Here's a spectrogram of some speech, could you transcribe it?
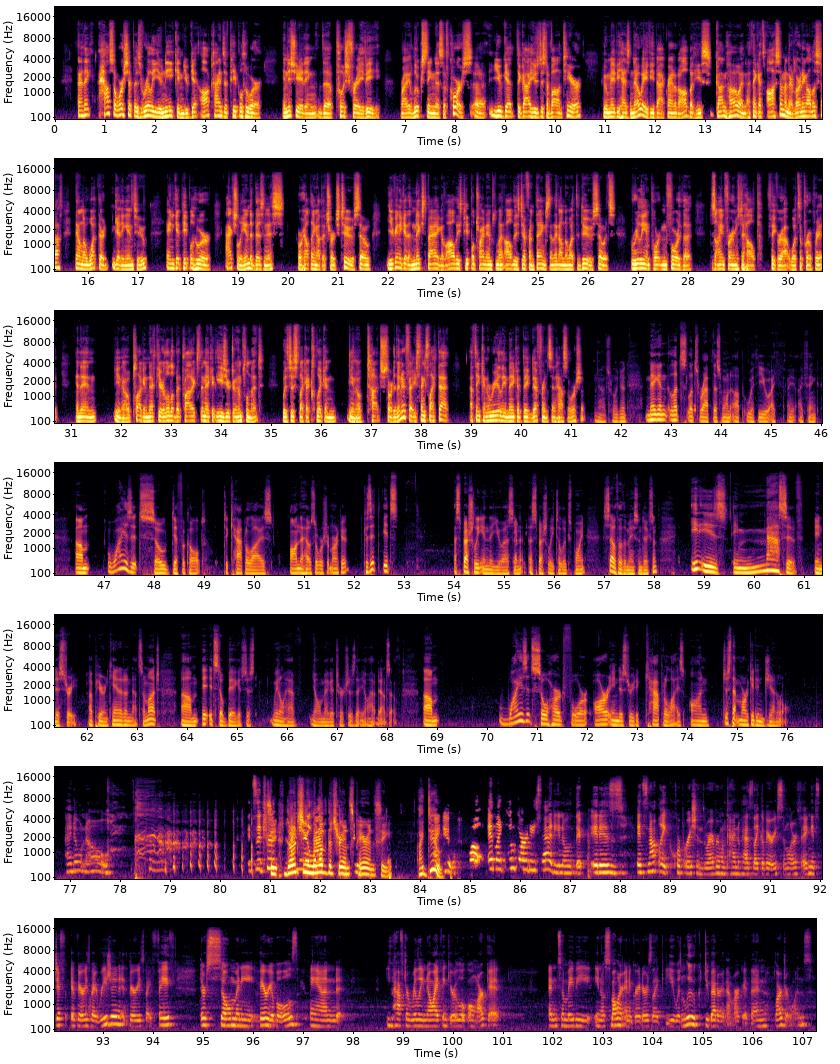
And I think House of Worship is really unique, and you get all kinds of people who are initiating the push for AV, right? Luke's seen this, of course. Uh, you get the guy who's just a volunteer who maybe has no AV background at all, but he's gung ho, and I think it's awesome, and they're learning all this stuff. They don't know what they're getting into. And you get people who are actually into business who are helping out the church too. So you're going to get a mixed bag of all these people trying to implement all these different things and they don't know what to do. So it's really important for the design firms to help figure out what's appropriate and then, you know, plug in Netgear a little bit products that make it easier to implement with just like a click and, you know, touch sort of interface, things like that. I think can really make a big difference in house of worship. Yeah, that's really good. Megan, let's let's wrap this one up with you. I I, I think, um, why is it so difficult to capitalize on the house of worship market because it it's especially in the U.S. and especially to Luke's point, south of the Mason Dixon, it is a massive industry up here in Canada. Not so much. Um, it, it's still big. It's just we don't have y'all mega churches that y'all have down south. Um, why is it so hard for our industry to capitalize on just that market in general? I don't know. It's the truth. See, don't I mean, you like, love the transparency? I do. I do. Well, and like Luke already said, you know, there, it is. It's not like corporations where everyone kind of has like a very similar thing. It's different. It varies by region. It varies by faith. There's so many variables, and you have to really know. I think your local market, and so maybe you know smaller integrators like you and Luke do better in that market than larger ones.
